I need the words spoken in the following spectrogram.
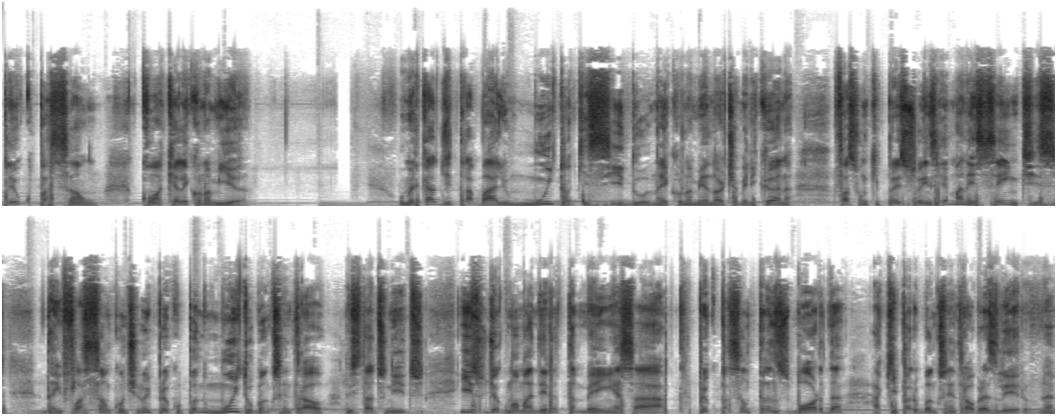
preocupação com aquela economia. O mercado de trabalho muito aquecido na economia norte-americana faz com que pressões remanescentes da inflação continuem preocupando muito o Banco Central dos Estados Unidos. E isso, de alguma maneira, também, essa preocupação transborda aqui para o Banco Central brasileiro. Né?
